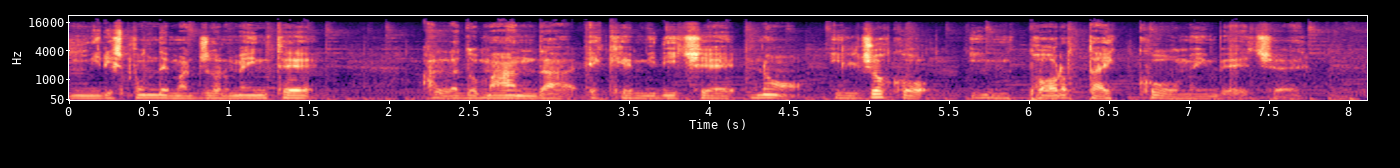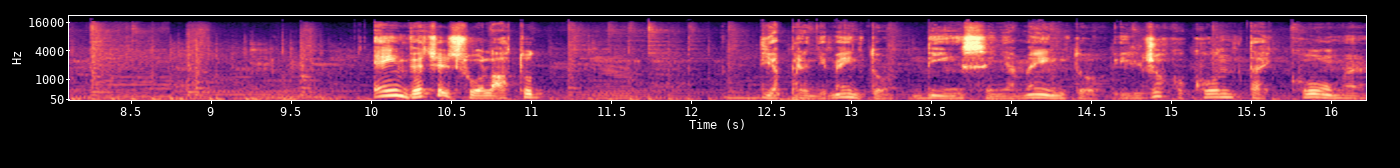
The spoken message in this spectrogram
mi risponde maggiormente alla domanda e che mi dice no, il gioco importa e come invece, è invece il suo lato di apprendimento, di insegnamento. Il gioco conta e come.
